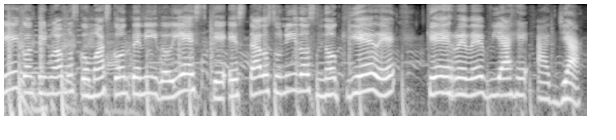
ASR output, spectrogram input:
Y continuamos con más contenido y es que Estados Unidos no quiere que RD viaje allá.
